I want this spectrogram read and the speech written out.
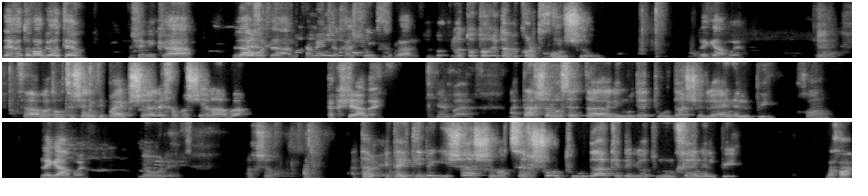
דרך הטובה ביותר, מה שנקרא, להראות למתאמן שלך שהוא מסוגל. להיות אוטוריטה בכל תחום שהוא. לגמרי. כן, סבבה, אתה רוצה שאני טיפה אקשה עליך בשאלה הבאה? תקשה עליי. אין בעיה. אתה עכשיו עושה את הלימודי תעודה של ה-NLP, נכון? לגמרי. מעולה. עכשיו, אתה, אתה איתי בגישה שלא צריך שום תעודה כדי להיות מומחה NLP. נכון.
